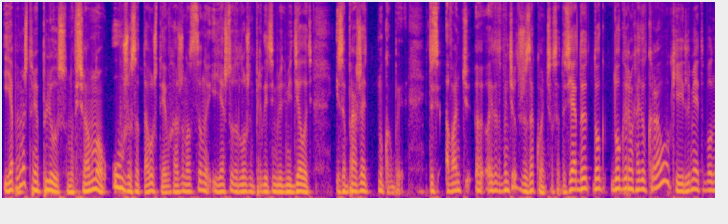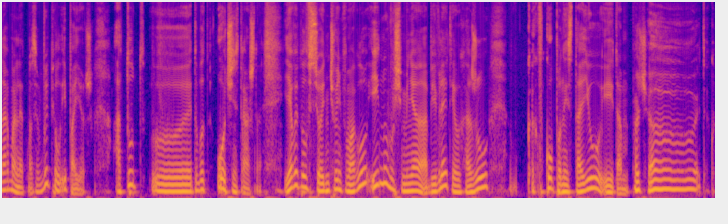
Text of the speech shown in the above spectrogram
И я понимаю, что у меня плюс, но все равно ужас от того, что я выхожу на сцену, и я что-то должен перед этими людьми делать, изображать, ну, как бы... То есть авантю- э, этот авантюр уже закончился. То есть я дол- дол- долгое время ходил в караоке, и для меня это была нормальная атмосфера. Выпил и поешь. А тут э, это было очень страшно. Я выпил все, ничего не помогло, и, ну, в общем, меня объявляют, я выхожу, как вкопанный стою, и там «Прощай!» такой.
